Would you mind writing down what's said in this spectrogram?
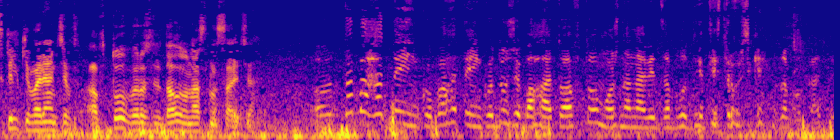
Скільки варіантів авто ви розглядали у нас на сайті? Та багатенько, багатенько, дуже багато авто. Можна навіть заблудитись трошки, заблукати.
